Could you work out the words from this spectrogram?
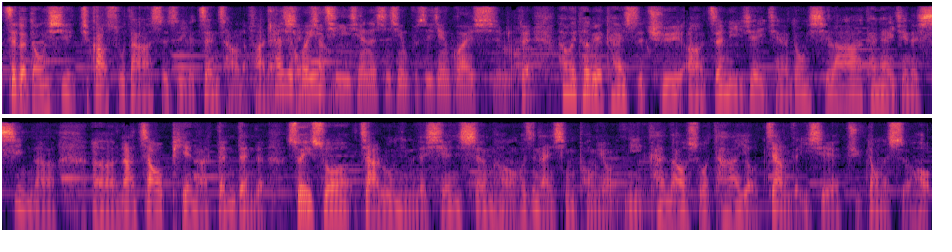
这个东西就告诉大家是是一个正常的发展现象。开始回忆起以前的事情，不是一件怪事吗？对，他会特别开始去呃整理一些以前的东西啦，看看以前的信啊，呃拿照片啊等等的。所以说，假如你们的先生哈，或是男性朋友，你看到说他有这样的一些举动的时候。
